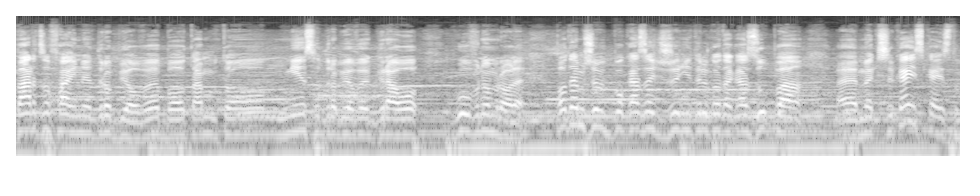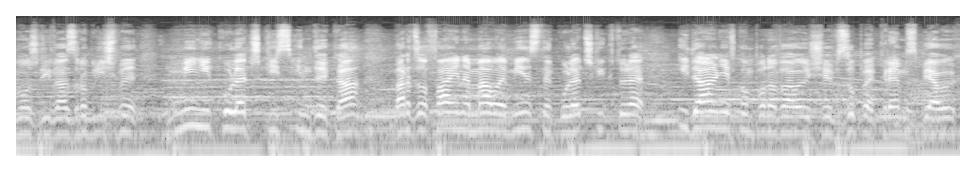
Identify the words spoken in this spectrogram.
bardzo fajne drobiowe, bo tam to mięso drobiowe grało główną rolę. Potem, żeby pokazać, że nie tylko taka zupa e, meksykańska jest możliwa, zrobiliśmy mini kuleczki z indyka. Bardzo fajne, małe, mięsne kuleczki, które idealnie wkomponowały się w zupę krem z białych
